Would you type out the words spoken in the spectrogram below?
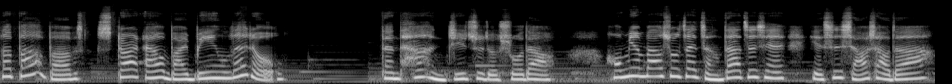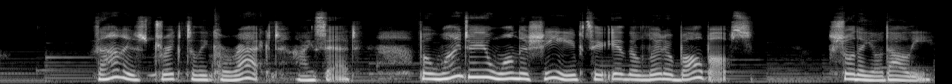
the baobabs start out by being little. 但他很机智的说道：“红面包树在长大之前也是小小的啊。” That is strictly correct, I said. But why do you want the sheep to eat the little baobabs? 说的有道理。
